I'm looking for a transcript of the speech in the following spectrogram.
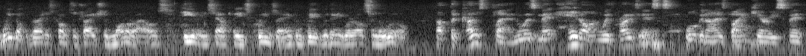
We've got the greatest concentration of monorails here in southeast Queensland compared with anywhere else in the world. But the coast plan was met head on with protests organised by Kerry Smith.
